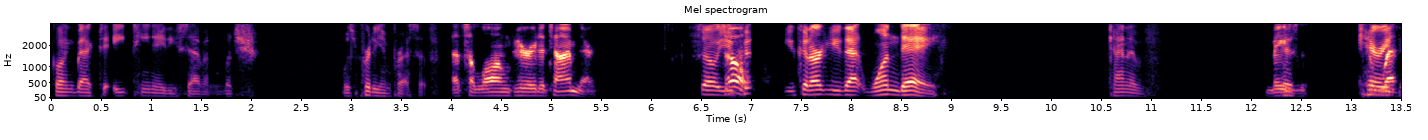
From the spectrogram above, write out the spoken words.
going back to 1887, which was pretty impressive. That's a long period of time there. So, So- you could you could argue that one day kind of Has- the carried wet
